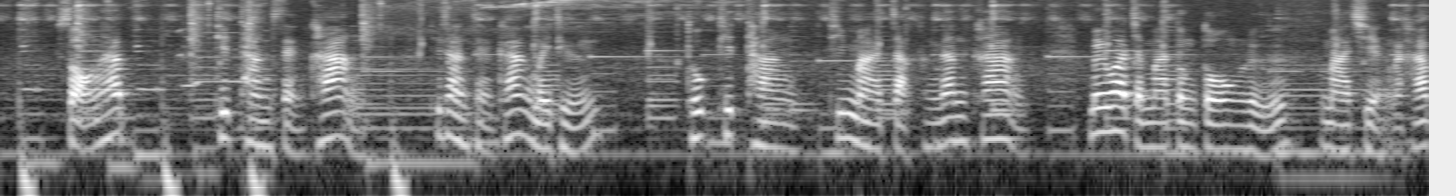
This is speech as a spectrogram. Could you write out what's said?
2 นะครับ ทิศทางแสงข้าง ทิศทางแสงข้างหมายถึง ทุกทิศทางที่มาจากทางด้านข้าง ไม่ว่าจะมาตรงๆหรือมาเฉียงนะครับ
